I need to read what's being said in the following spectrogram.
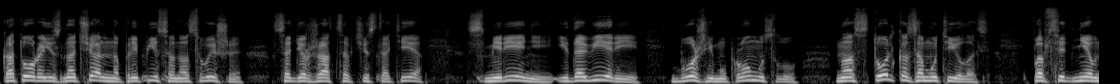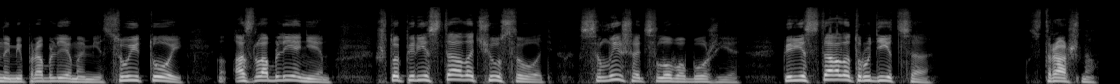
которая изначально приписана свыше содержаться в чистоте, смирении и доверии Божьему промыслу, настолько замутилась повседневными проблемами, суетой, озлоблением, что перестала чувствовать, слышать Слово Божье, перестала трудиться. Страшно.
